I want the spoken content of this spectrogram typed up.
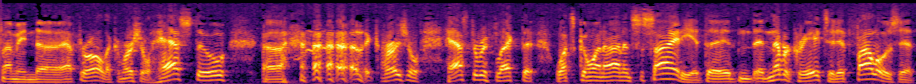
I mean, uh, after all, the commercial has to uh, the commercial has to reflect the, what's going on in society. It, it, it never creates it; it follows it.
